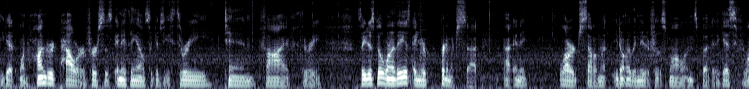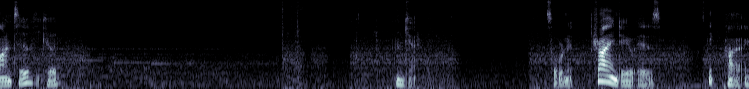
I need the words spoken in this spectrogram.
you get 100 power versus anything else that gives you 3, 10, 5, 3. So you just build one of these and you're pretty much set at any large settlement. You don't really need it for the small ones, but I guess if you wanted to, you could. Okay. So what we're going to try and do is sneak by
